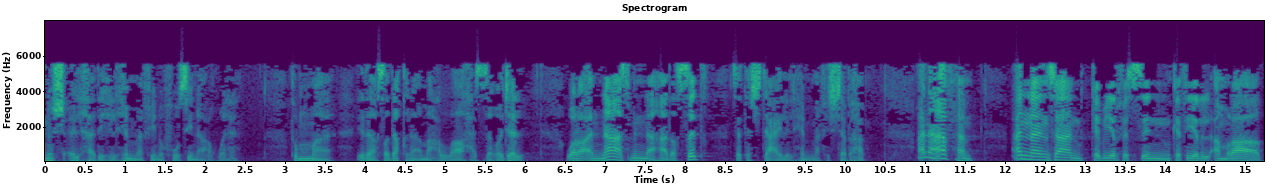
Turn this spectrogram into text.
نشعل هذه الهمة في نفوسنا أولا. ثم إذا صدقنا مع الله عز وجل ورأى الناس منا هذا الصدق ستشتعل الهمة في الشباب. أنا أفهم أن إنسان كبير في السن كثير الأمراض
